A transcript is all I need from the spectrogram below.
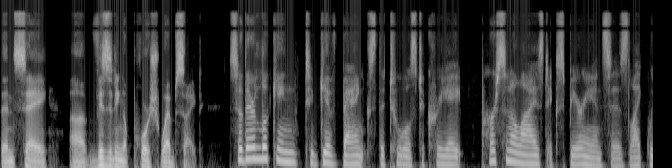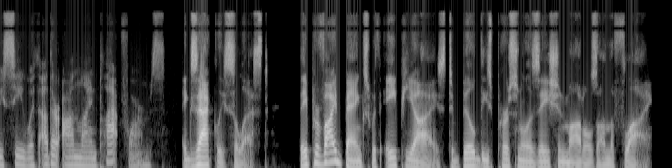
than, say, uh, visiting a Porsche website. So they're looking to give banks the tools to create personalized experiences like we see with other online platforms. Exactly, Celeste. They provide banks with APIs to build these personalization models on the fly.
